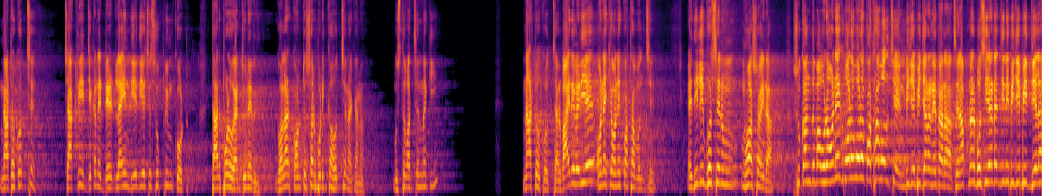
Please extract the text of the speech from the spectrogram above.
নাটক হচ্ছে। চাকরির যেখানে ডেডলাইন দিয়ে দিয়েছে সুপ্রিম কোর্ট, তারপরেও একজনের গলার কণ্ঠস্বর পরীক্ষা হচ্ছে না কেন? বুঝতে পারছেন না কি? নাটক হচ্ছে। আর বাইরে বেরিয়ে অনেকে অনেক কথা বলছে। এই দিলীপ ঘোষের মহাশয়রা, সুকান্ত বাবুরা অনেক বড় বড় কথা বলছেন। বিজেপির যারা নেতারা আছেন, আপনার বসিরহাটের যিনি বিজেপির জেলা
